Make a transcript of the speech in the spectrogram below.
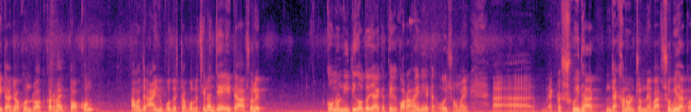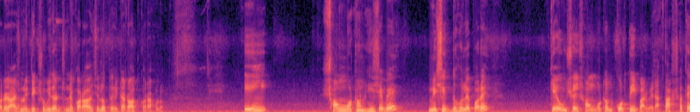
এটা যখন রদ করা হয়, তখন আমাদের আইন উপদেষ্টা বলেছিলেন যে এটা আসলে কোনো নীতিগত জায়গা থেকে করা হয়নি। এটা ওই সময় একটা সুবিধা দেখানোর জন্য বা সুবিধা করে রাজনৈতিক সুবিধার জন্য করা হয়েছিল, তো এটা রদ করা হলো। এই সংগঠন হিসেবে নিষিদ্ধ হলে পরে কেউ সেই সংগঠন করতেই পারবে না। তার সাথে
